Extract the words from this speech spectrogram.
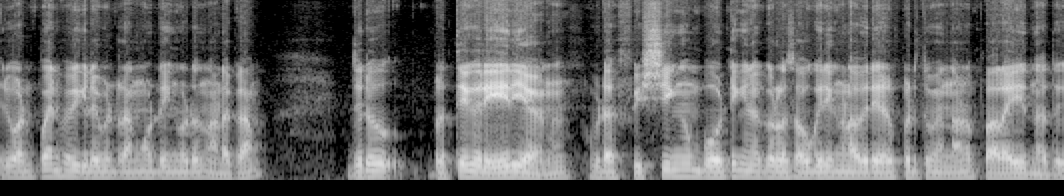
ഒരു വൺ പോയിന്റ് ഫൈവ് കിലോമീറ്റർ അങ്ങോട്ടും ഇങ്ങോട്ടും നടക്കാം. ഇതൊരു പ്രത്യേക ഒരു ഏരിയയാണ് ഇവിടെ ഫിഷിങ്ങും ബോട്ടിങ്ങിനൊക്കെ ഉള്ള സൗകര്യങ്ങൾ അവർ ഏർപ്പെടുത്തുമെന്നാണ് പറയുന്നത്.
